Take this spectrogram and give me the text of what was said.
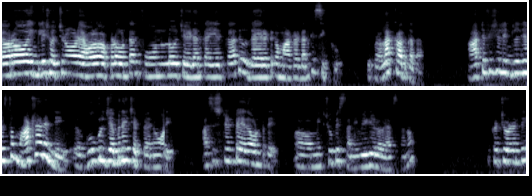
ఎవరో ఇంగ్లీష్ వచ్చిన వాడు ఎవరో అక్కడో ఉంటే అది ఫోన్లో చేయడానికి అయ్యేది కాదు డైరెక్ట్గా మాట్లాడడానికి సిగ్గు. ఇప్పుడు అలా కాదు కదా. ఆర్టిఫిషియల్ ఇంటెలిజెన్స్తో మాట్లాడండి. గూగుల్ జెమినే చెప్పాను. అది అసిస్టెంట్ ఏదో ఉంటుంది. మీకు చూపిస్తాను ఈ వీడియోలో వేస్తాను. ఇక్కడ చూడండి.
